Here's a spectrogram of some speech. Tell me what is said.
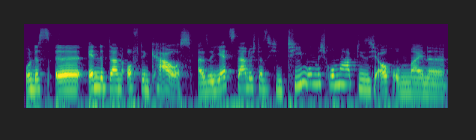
Und es äh, endet dann oft in Chaos. Also jetzt dadurch, dass ich ein Team um mich rum habe, die sich auch um meine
